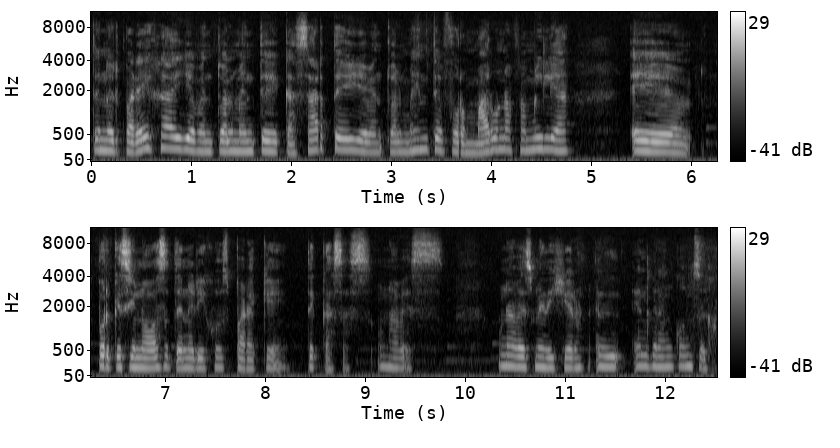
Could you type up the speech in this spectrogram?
tener pareja y eventualmente casarte y eventualmente formar una familia eh, porque si no vas a tener hijos para qué te casas una vez una vez me dijeron el, gran consejo.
